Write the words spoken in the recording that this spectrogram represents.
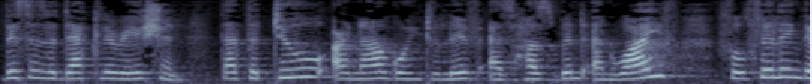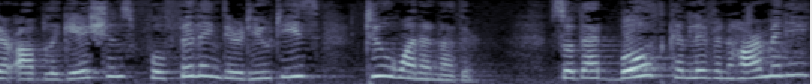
This is a declaration that the two are now going to live as husband and wife, fulfilling their obligations, fulfilling their duties to one another. So that both can live in harmony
